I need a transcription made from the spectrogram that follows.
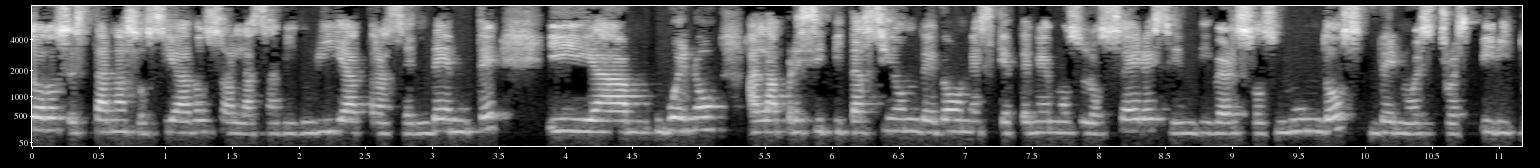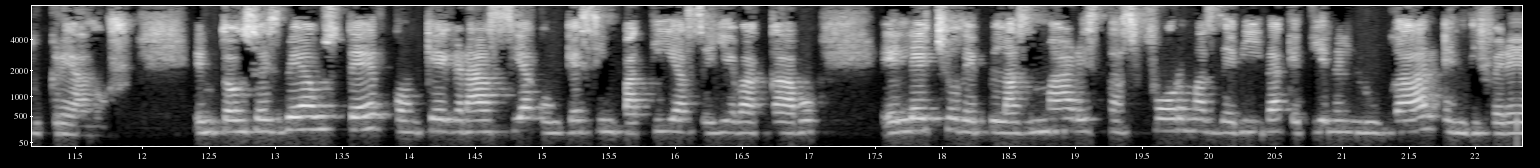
todos están asociados a la sabiduría trascendente y bueno, a la precipitación de dones que tenemos los seres en diversos mundos de nuestro espíritu creador. Entonces, vea usted con qué gracia, con qué simpatía se lleva a cabo el hecho de plasmar estas formas de vida que tienen lugar en diferentes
